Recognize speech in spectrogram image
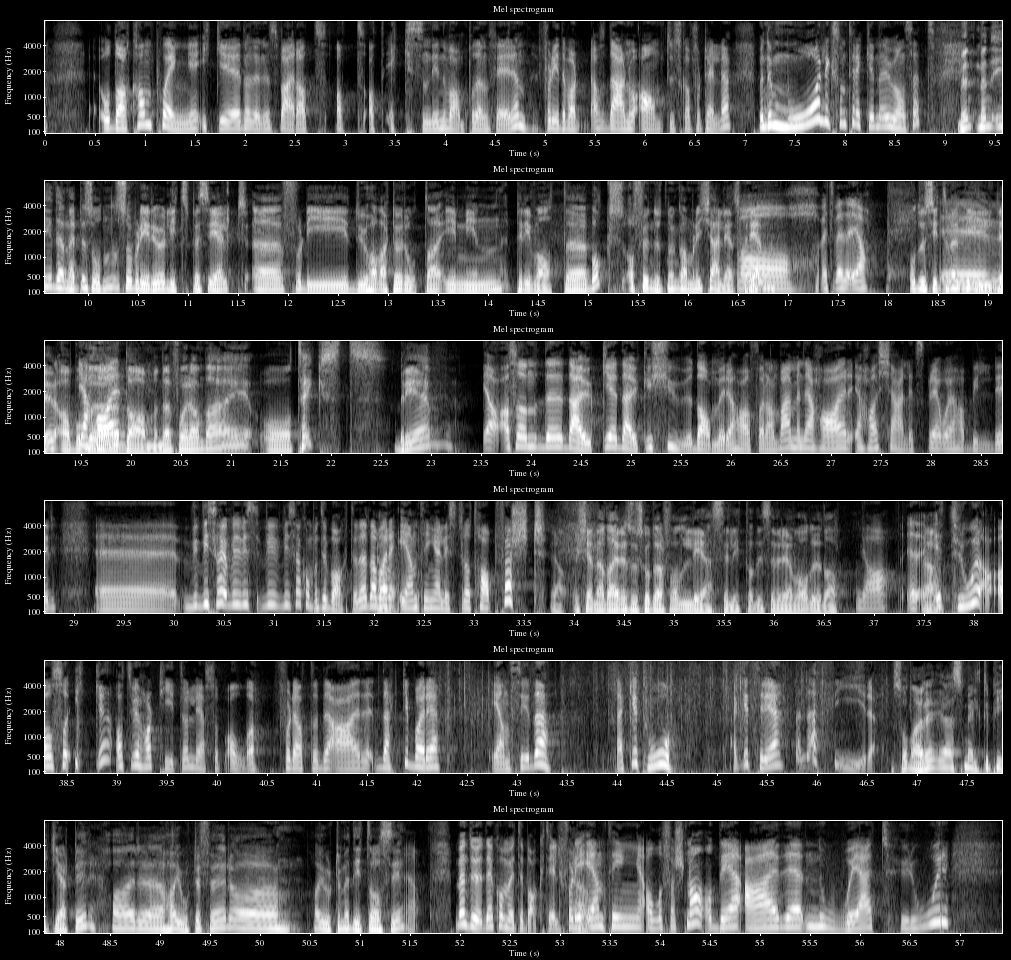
og da kan poenget ikke nødvendigvis være at, at, at eksen din var med på den ferien, fordi det, var, altså, det er noe annet du skal fortelle. Men du må liksom trekke inn det uansett. Men, men i denne episoden så blir det jo litt spesielt, uh, fordi du har vært og rota i min private boks og funnet noen gamle kjærlighetsbrev. Åh, vet du ja. Og du sitter med Eh, bilder av både har- damene foran deg, og tekst, brev. Ja, altså, det, det, er ikke, det er jo ikke 20 damer jeg har foran meg, men jeg har, jeg har kjærlighetsbrev og jeg har bilder. Eh, vi, vi, skal, vi, vi, vi skal komme tilbake til det. Det er bare Ja. én ting jeg har lyst til å ta opp først. Ja, og Kjenner jeg deg rett, så skal du i hvert fall lese litt av disse brevene òg, du, da. Ja, jeg, Ja. jeg tror altså ikke at vi har tid til å lese opp alle. For det det er ikke bare én side. Det er ikke to. Det er ikke tre, men det er fire. Sånn er det. Jeg smelter pikehjerter. Har, eh, har gjort det før, og har gjort det med ditt også. Ja. Men du, det kommer vi tilbake til. Fordi Ja. ting aller først nå, og det er eh, noe jeg tror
